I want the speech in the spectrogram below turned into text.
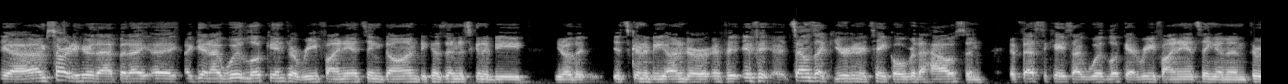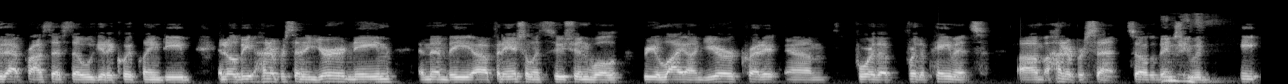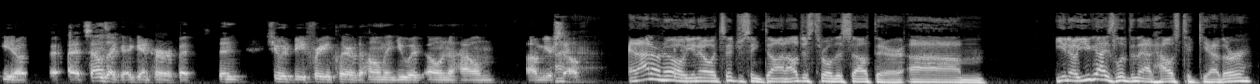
Yeah, I'm sorry to hear that, but I, I again I would look into refinancing Don because then it's going to be you know that it's going to be under if it if it, it sounds like you're going to take over the house and if that's the case I would look at refinancing and then through that process though we'll get a quick claim deed and it'll be 100% in your name and then the uh, financial institution will rely on your credit um, for the for the payments um, 100%. So then she would you know it sounds like again her but then she would be free and clear of the home and you would own the home um, yourself. And I don't know, you know, it's interesting, Don. I'll just throw this out there. Um, you know, you guys lived in that house together.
